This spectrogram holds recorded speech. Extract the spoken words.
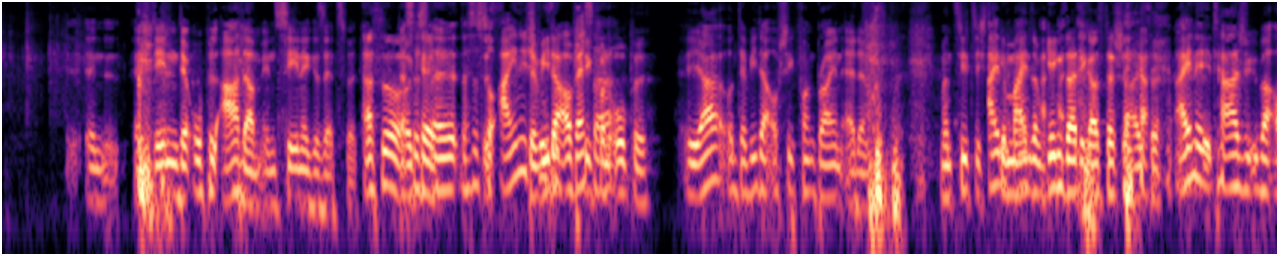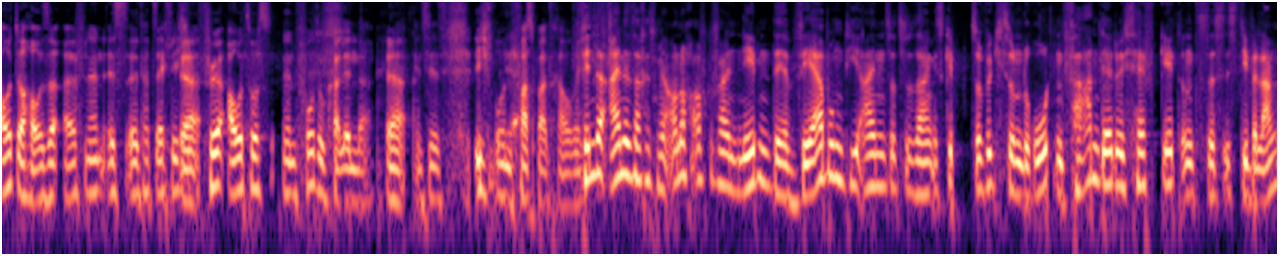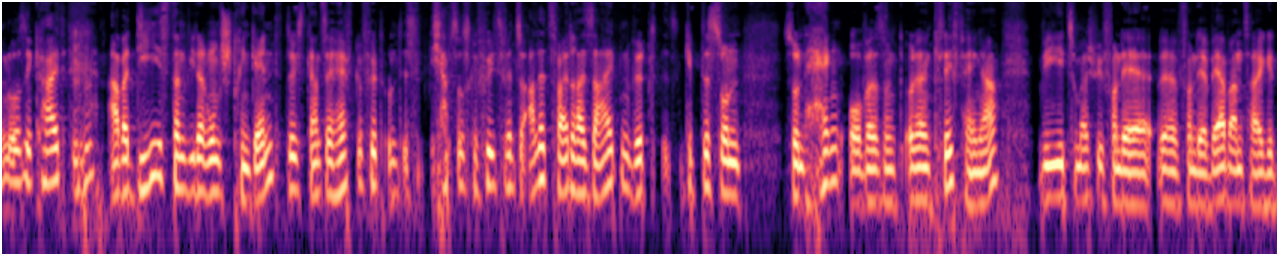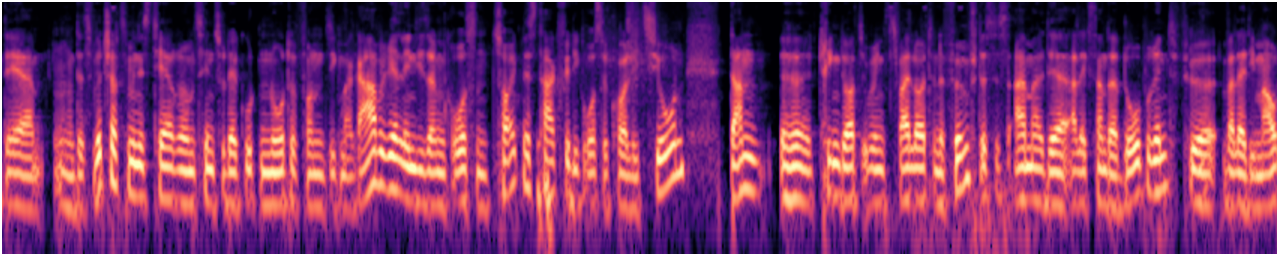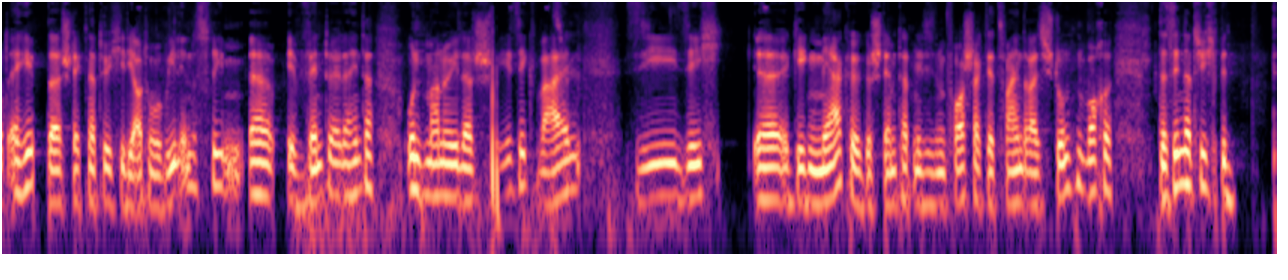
In, in denen der Opel Adam in Szene gesetzt wird. Ach so, das okay. Ist, äh, das ist das so eine der Stufe Wiederaufstieg besser. von Opel. Ja, und der Wiederaufstieg von Brian Adams. Man zieht sich ein, gemeinsam ein, gegenseitig ein, aus der Scheiße. Ja, eine Etage über Autohäuser öffnen ist äh, tatsächlich ja. für Autos ein Fotokalender. Ja. Jetzt ist ich unfassbar traurig. finde, eine Sache ist mir auch noch aufgefallen, neben der Werbung, die einen sozusagen, es gibt so wirklich so einen roten Faden, der durchs Heft geht und das ist die Belanglosigkeit, mhm. aber die ist dann wiederum stringent durchs ganze Heft geführt und es, ich habe so das Gefühl, es wird so alle zwei, drei Seiten wird, gibt es so ein so ein Hangover so ein, oder ein Cliffhanger, wie zum Beispiel von der äh, von der Werbeanzeige der äh, des Wirtschaftsministeriums hin zu der guten Note von Sigmar Gabriel in diesem großen Zeugnistag für die große Koalition. Dann äh, kriegen dort übrigens zwei Leute eine Fünf. Das ist einmal der Alexander Dobrindt für, weil er die Maut erhebt. Da steckt natürlich hier die Automobilindustrie äh, eventuell dahinter und Manuela Schwesig, weil sie sich äh, gegen Merkel gestemmt hat mit diesem Vorschlag der 32-Stunden-Woche. Das sind natürlich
